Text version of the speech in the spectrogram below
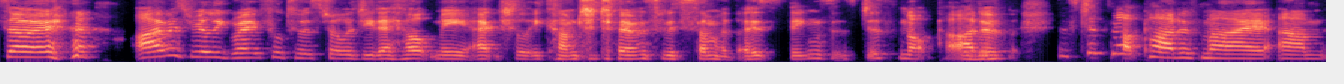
So I was really grateful to astrology to help me actually come to terms with some of those things. It's just not part mm-hmm. of it's just not part of my um,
